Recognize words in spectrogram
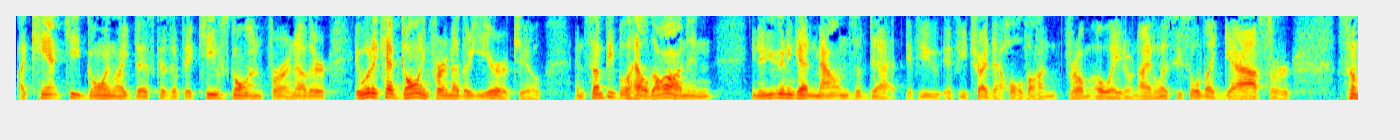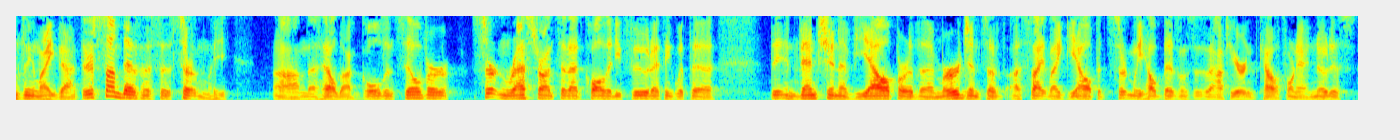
I can't keep going like this because if it keeps going for another, it would have kept going for another year or two. And some people held on, and you know you're going to get mountains of debt if you if you tried to hold on from 08, 09, unless you sold like gas or something like that. There's some businesses certainly um, that held on, gold and silver. Certain restaurants that had quality food. I think with the the invention of Yelp or the emergence of a site like Yelp, it certainly helped businesses out here in California. I noticed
